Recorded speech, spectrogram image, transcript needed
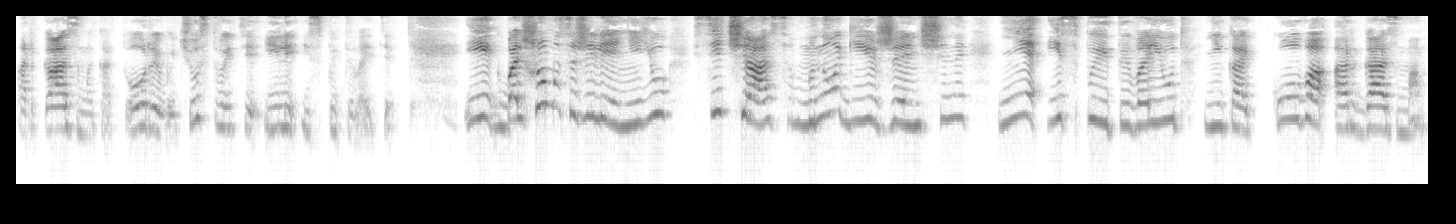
оргазмы, которые вы чувствуете или испытываете. И, к большому сожалению, сейчас многие женщины не испытывают никаких такого оргазма.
